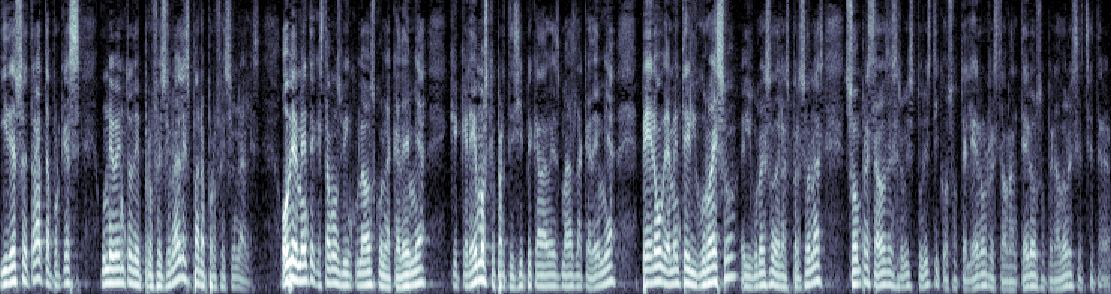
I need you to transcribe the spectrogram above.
y de eso se trata, porque es un evento de profesionales para profesionales. Obviamente que estamos vinculados con la academia, que queremos que participe cada vez más la academia, pero obviamente el grueso, el grueso de las personas son prestadores de servicios turísticos, hoteleros, restauranteros, operadores, etcétera.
